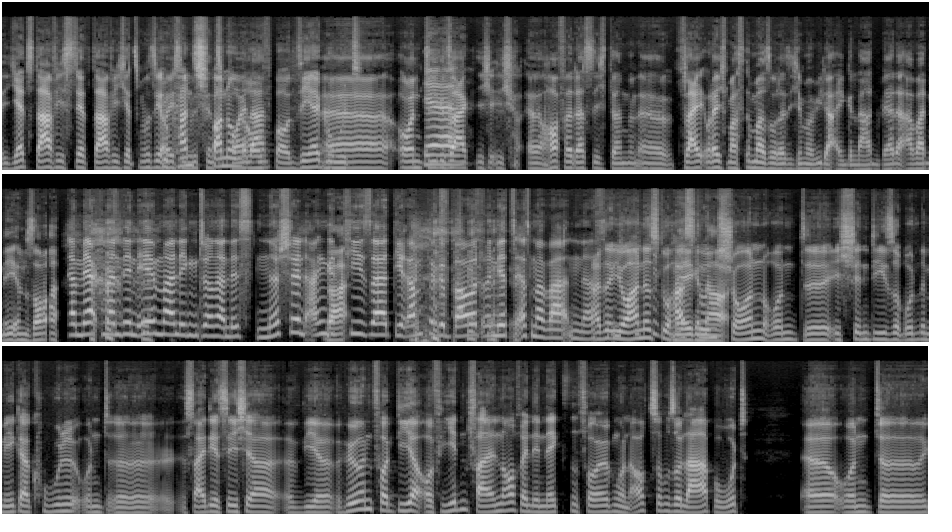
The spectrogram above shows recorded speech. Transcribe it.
Jetzt darf ich jetzt darf ich, jetzt muss ich du euch so ein bisschen Spannung spoilern. aufbauen, sehr gut. Äh, und yeah. wie gesagt, ich, ich äh, hoffe, dass ich dann äh, vielleicht, oder ich mache es immer so, dass ich immer wieder eingeladen werde, aber nee, im Sommer. Da merkt man den ehemaligen Journalisten, ne? Schön angeteasert, die Rampe gebaut und jetzt erstmal warten lassen. Also Johannes, du hast nee, genau. uns schon und äh, ich finde diese Runde mega cool und äh, sei dir sicher, wir hören von dir auf jeden Fall noch in den nächsten Folgen und auch zum Solarboot. Äh, und äh,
